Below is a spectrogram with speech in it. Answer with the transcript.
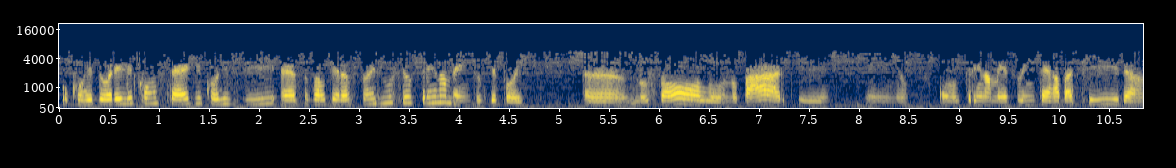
o corredor ele consegue corrigir essas alterações nos seus treinamentos depois. Uh, no solo, no parque, em um treinamento em terra batida.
